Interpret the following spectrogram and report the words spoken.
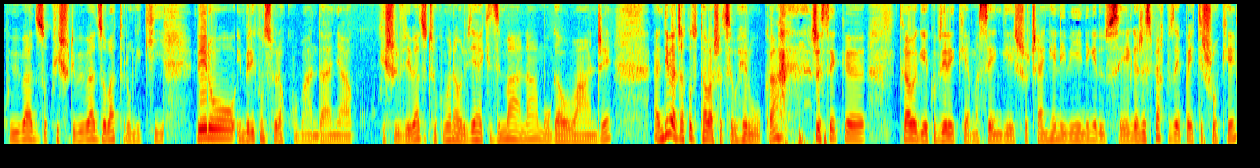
ku bibazo kwishura ibibazo baturungikiye. Rero imbere yuko nsubira kubandanya kwishura ivyo bibazo turi kumwe na Olivier Hakizimana umugabo wanje. Eh, ndibaza ko tutabashatse buheruka. Je sais que twabagiye kuvyerekeye amasengesho canke n'ibindi ngene dusenga. Avez pas été choqués.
